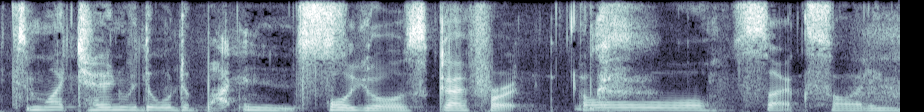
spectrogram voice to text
It's my turn with all the buttons. All yours. Go for it. Oh, so exciting.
